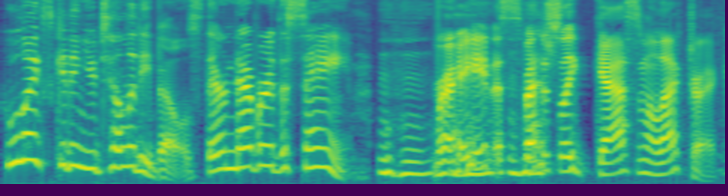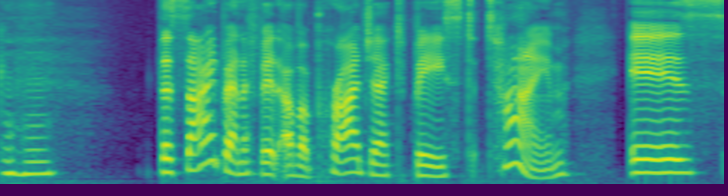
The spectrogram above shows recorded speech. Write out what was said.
Who likes getting utility bills? They're never the same, mm-hmm, mm-hmm, right? Mm-hmm. Especially gas and electric. The side benefit of a project-based time is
